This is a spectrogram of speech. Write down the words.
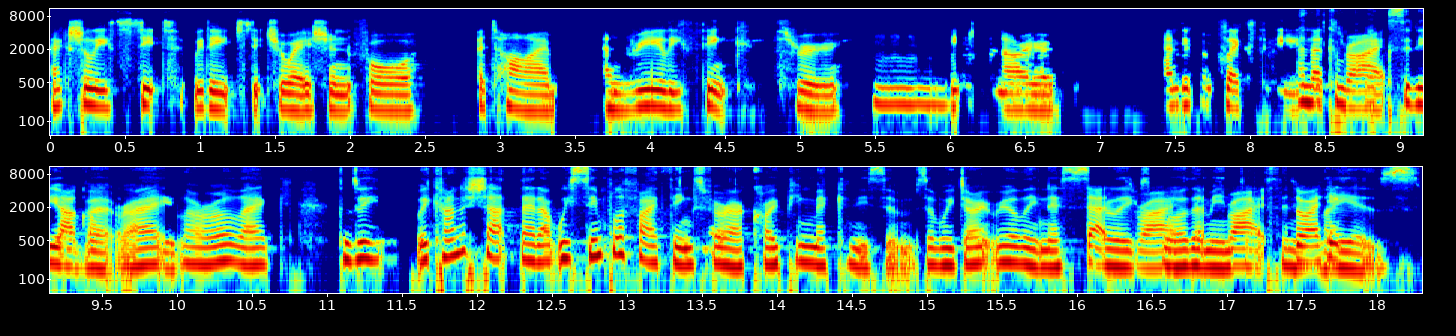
actually sit with each situation for a time and really think through Mm. each scenario and the complexity. And the That's right. complexity how of it, right. Laurel? Like, because we, we kind of shut that up. We simplify things for our coping mechanisms and we don't really necessarily That's right, explore them that's in right. depth and So in layers.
